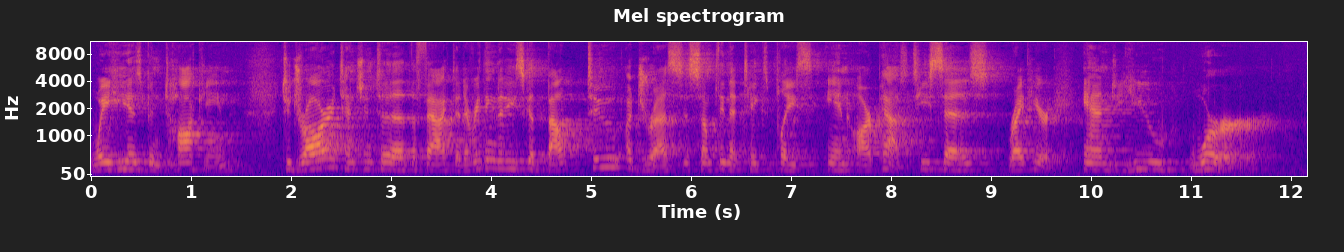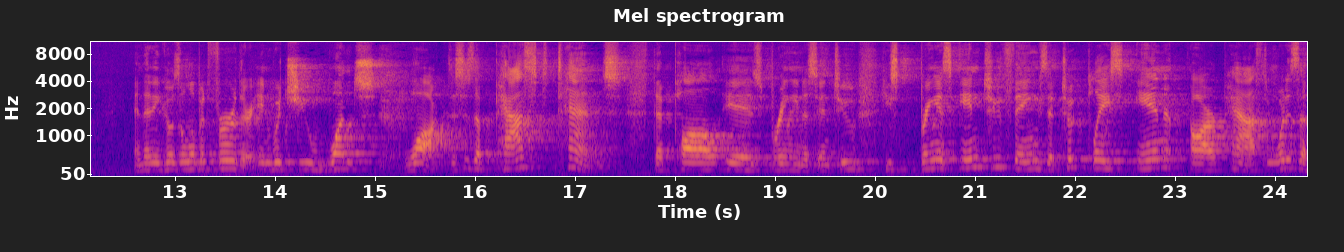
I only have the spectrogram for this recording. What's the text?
way he has been talking to draw our attention to the fact that everything that he's about to address is something that takes place in our past. He says right here, and you were. And then he goes a little bit further, in which you once walked. This is a past tense that Paul is bringing us into. He's bringing us into things that took place in our past. And what is the,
